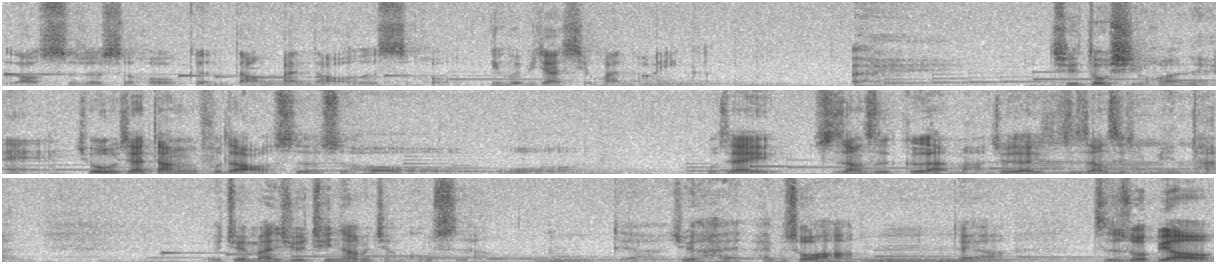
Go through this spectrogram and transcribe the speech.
老师的时候跟当班导的时候，你会比较喜欢哪一个？哎。其实都喜欢哎、欸，就我在当辅导老师的时候，我我在智商室个案嘛，就在智商室里面谈，我觉得蛮去听他们讲故事啊，嗯，对啊，就还还不错啊，嗯，对啊，只是说不要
